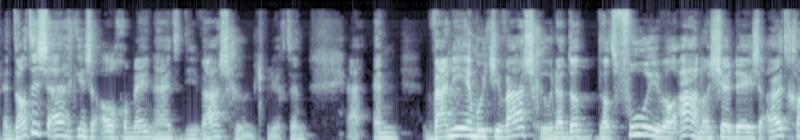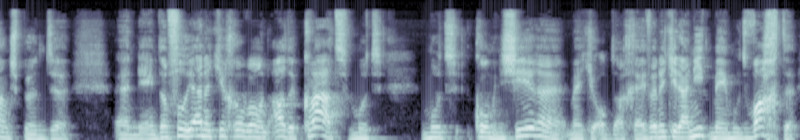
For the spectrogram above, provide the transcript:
En dat is eigenlijk in zijn algemeenheid die waarschuwingsplicht. En, ja, en wanneer moet je waarschuwen? Nou, dat, dat voel je wel aan. Als jij deze uitgangspunten uh, neemt, dan voel je aan dat je gewoon adequaat moet, moet communiceren met je opdrachtgever en dat je daar niet mee moet wachten.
